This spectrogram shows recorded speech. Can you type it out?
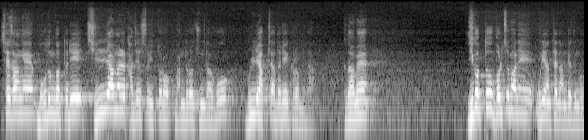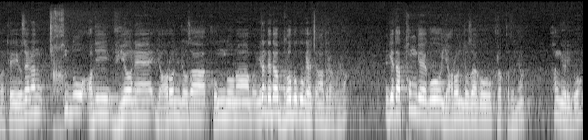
세상의 모든 것들이 질량을 가질 수 있도록 만들어 준다고 물리학자들이 그럽니다. 그 다음에 이것도 볼츠만이 우리한테 남겨준 것 같아요. 요새는 전부 어디 위원회, 여론조사, 공론화 뭐 이런 데다 물어보고 결정하더라고요. 이게 다 통계고 여론조사고 그렇거든요. 확률이고.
